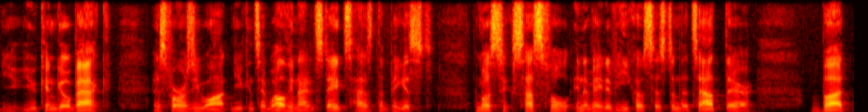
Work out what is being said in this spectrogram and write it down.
You, you can go back as far as you want. You can say, well, the United States has the biggest, the most successful, innovative ecosystem that's out there. But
